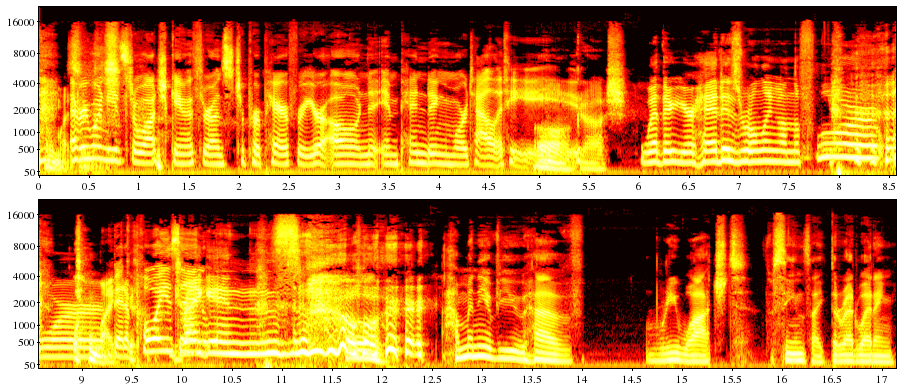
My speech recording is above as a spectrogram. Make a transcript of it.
Oh Everyone goodness. needs to watch Game of Thrones to prepare for your own impending mortality. Oh gosh. Whether your head is rolling on the floor or Oh my Bit god. of poison. dragons Oh. How many of you have rewatched scenes like the Red Wedding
